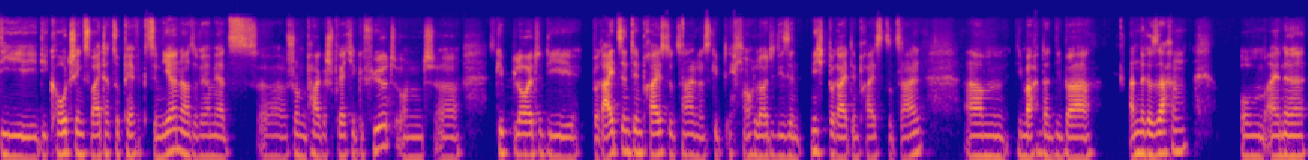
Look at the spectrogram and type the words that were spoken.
die, die Coachings weiter zu perfektionieren. Also wir haben jetzt äh, schon ein paar Gespräche geführt und äh, es gibt Leute, die bereit sind, den Preis zu zahlen und es gibt eben auch Leute, die sind nicht bereit, den Preis zu zahlen. Ähm, die machen dann lieber andere Sachen, um eine,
